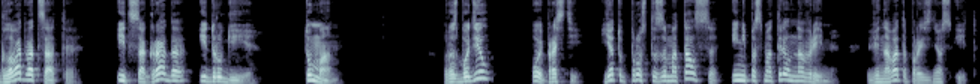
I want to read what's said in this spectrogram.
Глава 20. Ицаграда и другие. Туман. Разбудил? Ой, прости. Я тут просто замотался и не посмотрел на время. Виновато произнес Ит.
